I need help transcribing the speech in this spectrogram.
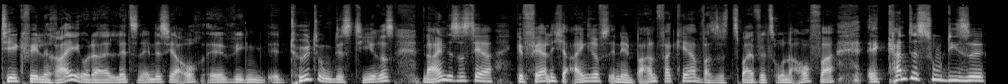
Tierquälerei oder letzten Endes ja auch äh, wegen äh, Tötung des Tieres. Nein, es ist der gefährliche Eingriff in den Bahnverkehr, was es zweifelsohne auch war. Äh, kanntest du diese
